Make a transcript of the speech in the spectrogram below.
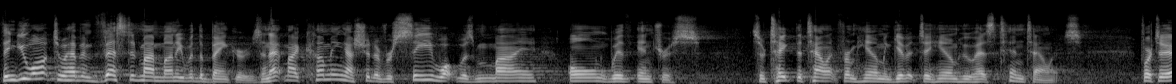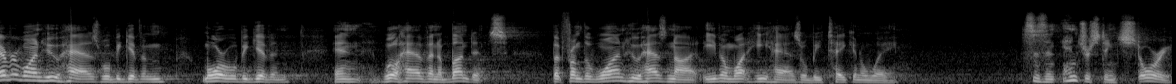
Then you ought to have invested my money with the bankers, and at my coming I should have received what was my own with interest. So take the talent from him and give it to him who has ten talents. For to everyone who has will be given, more will be given, and will have an abundance. But from the one who has not, even what he has will be taken away. This is an interesting story.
